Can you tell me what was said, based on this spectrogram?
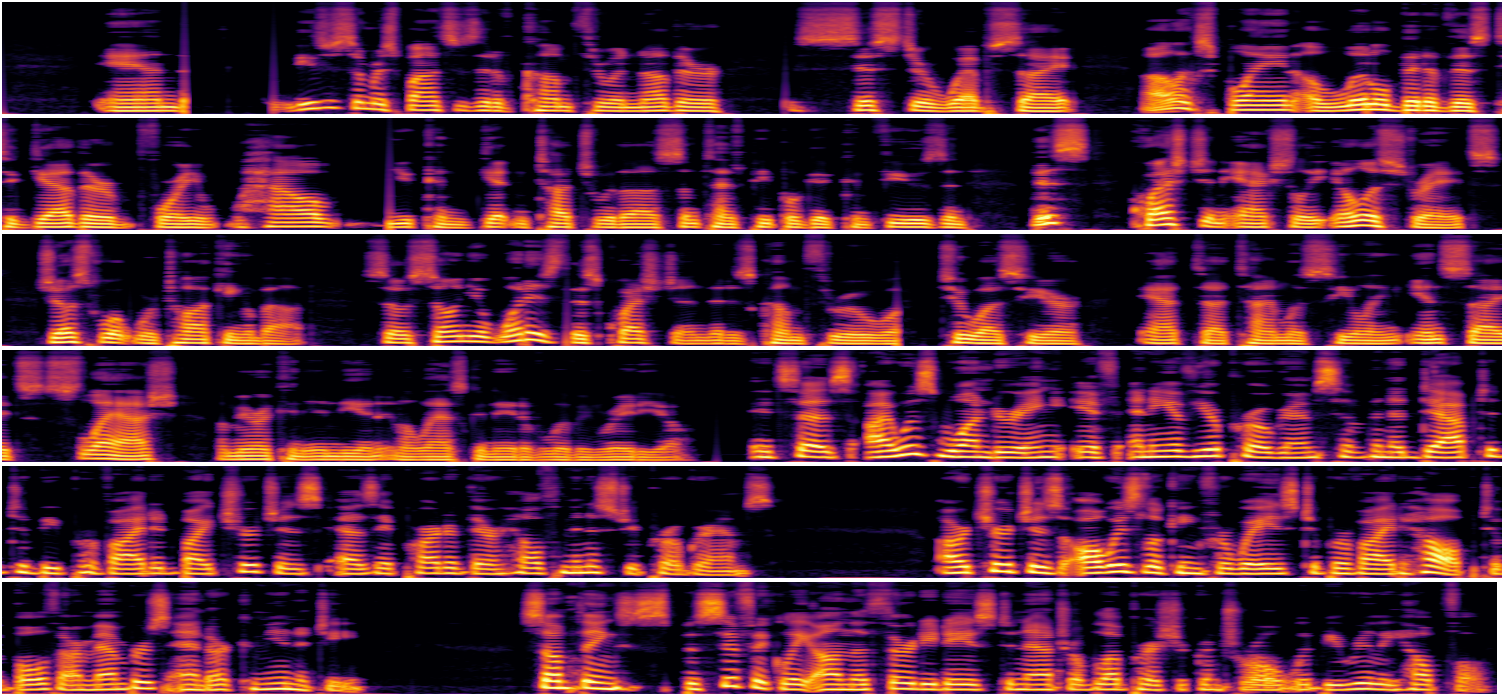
And these are some responses that have come through another sister website. I'll explain a little bit of this together for you, how you can get in touch with us. Sometimes people get confused, and this question actually illustrates just what we're talking about. So, Sonia, what is this question that has come through uh, to us here at uh, Timeless Healing Insights slash American Indian and Alaska Native Living Radio? It says, I was wondering if any of your programs have been adapted to be provided by churches as a part of their health ministry programs. Our church is always looking for ways to provide help to both our members and our community. Something specifically on the 30 days to natural blood pressure control would be really helpful.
